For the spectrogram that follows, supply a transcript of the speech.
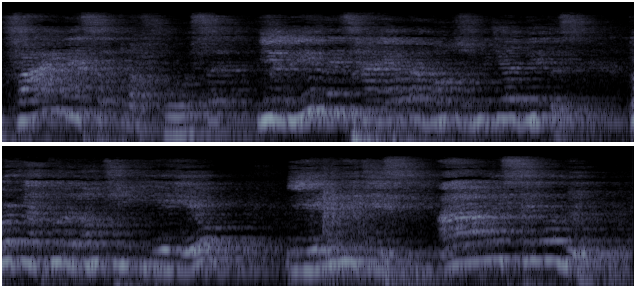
Vai nessa tua força e livra Israel da mão dos midianitas. Porventura não te enviei eu? E ele me disse: Ai, Senhor meu,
